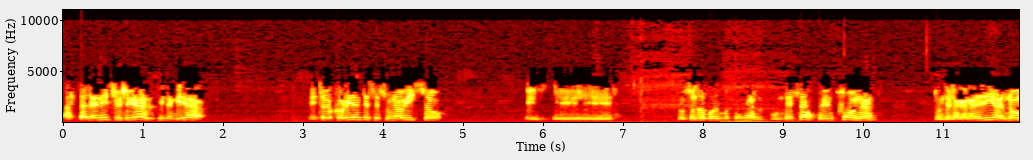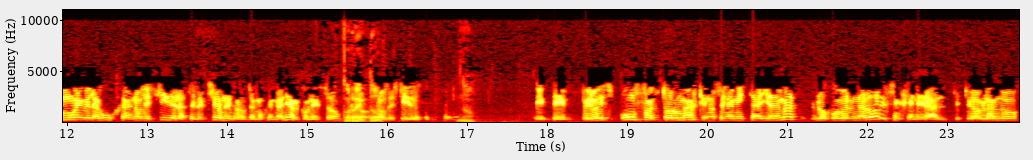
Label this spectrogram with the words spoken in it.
hasta le han hecho llegar, decirle, mirá, esto de Corrientes es un aviso, este, nosotros podemos tener un desastre en zonas donde la ganadería no mueve la aguja, no decide las elecciones, no nos tenemos que engañar con eso. Correcto. No, decide las elecciones. No. Este, pero es un factor más que nos enemista y además los gobernadores en general, te estoy hablando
